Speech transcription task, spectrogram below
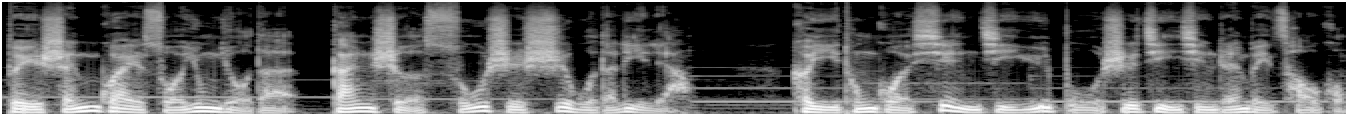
对神怪所拥有的干涉俗世事物的力量，可以通过献祭与捕食进行人为操控。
